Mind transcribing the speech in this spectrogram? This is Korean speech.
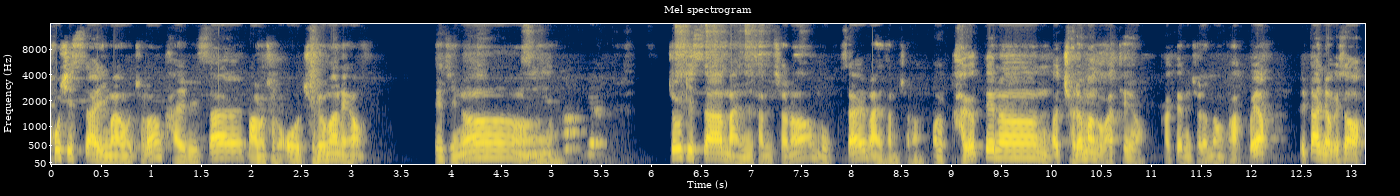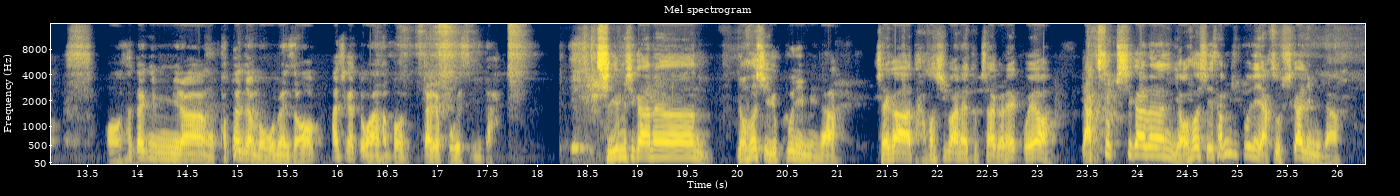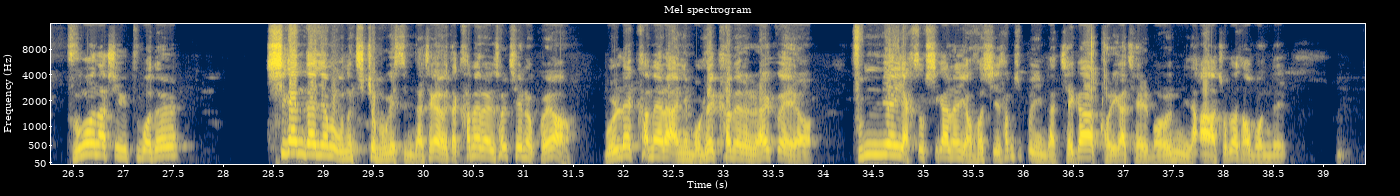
토시살 25,000원, 갈비살 15,000원. 오, 저렴하네요. 돼지는 쫄기살 13,000원, 목살 13,000원. 어, 가격대는 어, 저렴한 것 같아요. 가격대는 저렴한 것 같고요. 일단 여기서 어, 사장님이랑 커피 한 잔 먹으면서 한 시간 동안 한번 기다려 보겠습니다. 지금 시간은 6시 6분입니다. 제가 5시 반에 도착을 했고요. 약속 시간은 6시 30분이 약속 시간입니다. 붕어 낚시 유튜버들 시간 가념을 오늘 지켜보겠습니다. 제가 여기다 카메라를 설치해 놓고요. 몰래 카메라 아닌 몰래 카메라를 할 거예요. 분명히 약속 시간은 6시 30분입니다. 제가 거리가 제일 멀습니다. 아, 저보다 더 먼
